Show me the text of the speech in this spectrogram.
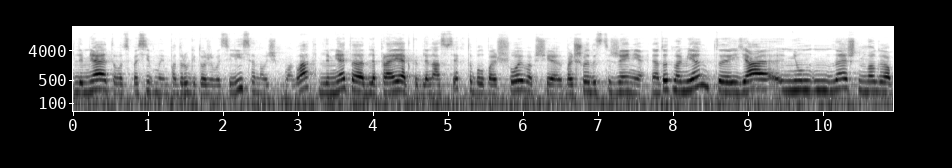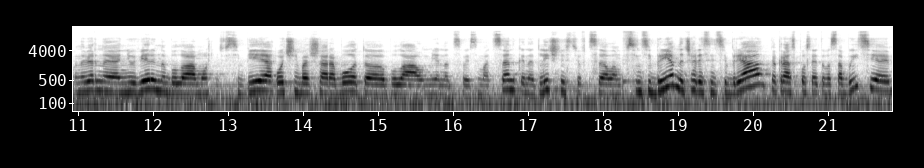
для меня это вот спасибо моим подруге тоже Василисе, она очень помогла. Для меня это, для проекта, для нас всех это было большое вообще, большое достижение. И на тот момент я, не, знаешь, немного, наверное, не уверена была, может быть, в себе. Очень большая работа была у меня над своей самооценкой, над личностью в целом сентябре, в начале сентября, как раз после этого события,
